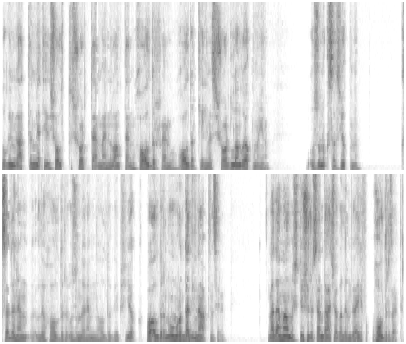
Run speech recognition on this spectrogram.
Bugün attım ya short, short term and long term holder yani holder kelimesi short long yok bunun ya. Uzunu kısası yok bunun. Kısa dönemli holder, uzun dönemli holder diye bir şey yok. Holder'ın umurunda değil ne yaptın senin. Adam almış düşürürsen daha çok alırım diyor. Herif holder zaten.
